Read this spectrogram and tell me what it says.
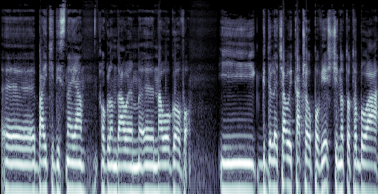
e, bajki Disneya oglądałem e, nałogowo. I gdy leciały kacze opowieści, no to to była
